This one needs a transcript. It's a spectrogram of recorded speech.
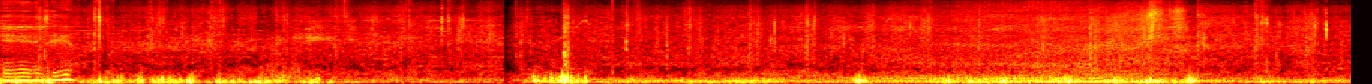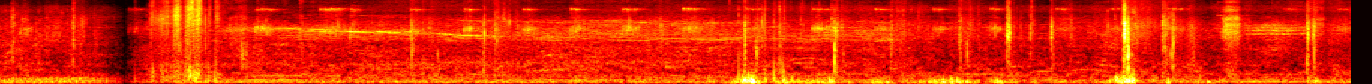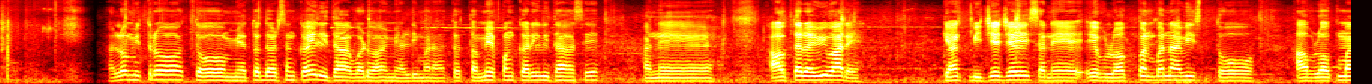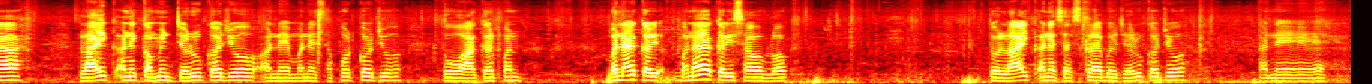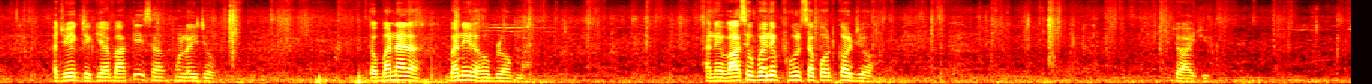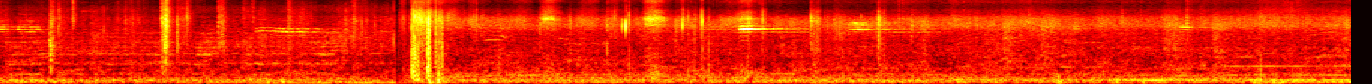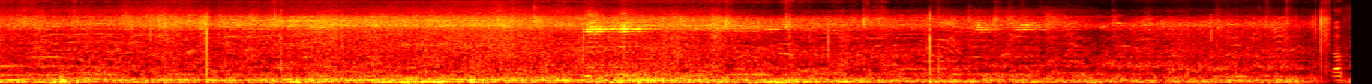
હે દેવ હલો મિત્રો, તો મેં તો દર્શન કરી લીધા વડવા મેલડીમાંના. તો તમે પણ કરી લીધા હશે. અને આવતા રવિવારે ક્યાંક બીજે જઈશ અને એ વ્લોગ પણ બનાવીશ. તો આ વ્લોગમાં લાઈક અને કમેન્ટ જરૂર કરજો અને મને સપોર્ટ કરજો. તો આગળ પણ બનાવી બનાવ્યા કરીશ આવા વ્લોગ. તો લાઈક અને સબસ્ક્રાઈબર જરૂર કરજો. અને હજુ એક જગ્યા બાકી છે, હું લઈ જાઉં. તો બના બની રહો બ્લોગમાં. અને વાસુભાઈને ફૂલ સપોર્ટ કરજો. જો. આવજો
